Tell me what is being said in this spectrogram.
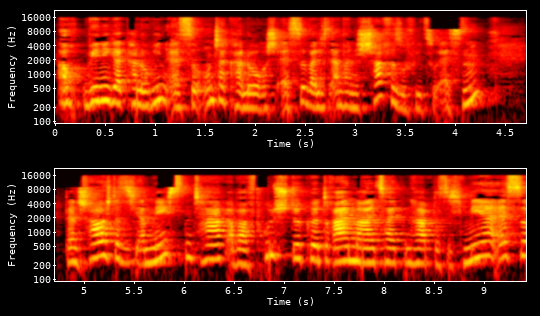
auch weniger Kalorien esse, unterkalorisch esse, weil ich es einfach nicht schaffe, so viel zu essen. Dann schaue ich, dass ich am nächsten Tag aber Frühstücke, drei Mahlzeiten habe, dass ich mehr esse,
